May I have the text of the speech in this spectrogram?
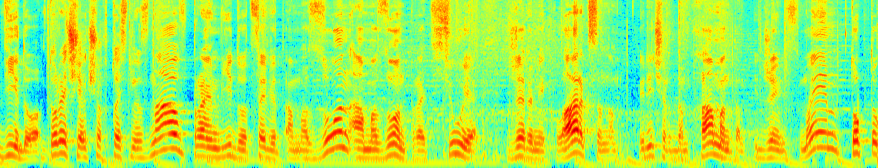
Video. До речі, якщо хтось не знав, Prime Video це від Amazon. а Amazon працює з Джеремі Кларксоном, Річардом Хаммондом і Джеймс Меєм, тобто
